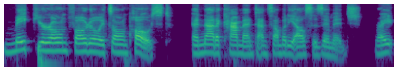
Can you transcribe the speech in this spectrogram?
make your own photo its own post and not a comment on somebody else's image right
